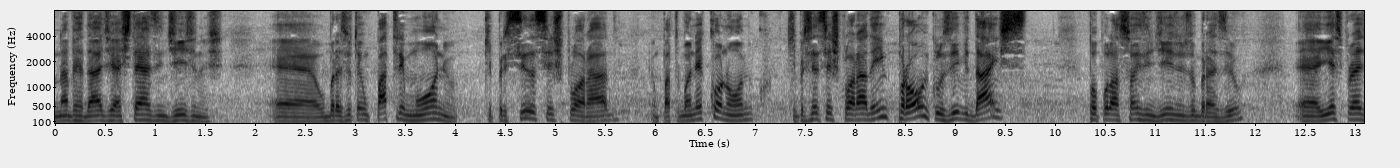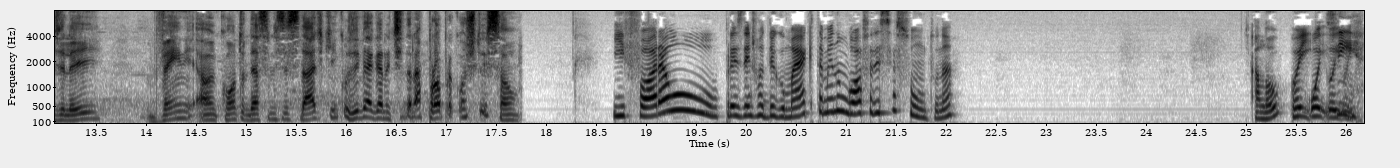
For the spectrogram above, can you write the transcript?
Na verdade, as terras indígenas, é, o Brasil tem um patrimônio que precisa ser explorado, é um patrimônio econômico que precisa ser explorado em prol, inclusive, das populações indígenas do Brasil. É, e esse projeto de lei vem ao encontro dessa necessidade, que inclusive é garantida na própria Constituição. E fora o presidente Rodrigo Maia, que também não gosta desse assunto, né? Alô? Oi, oi, oi. Sim.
